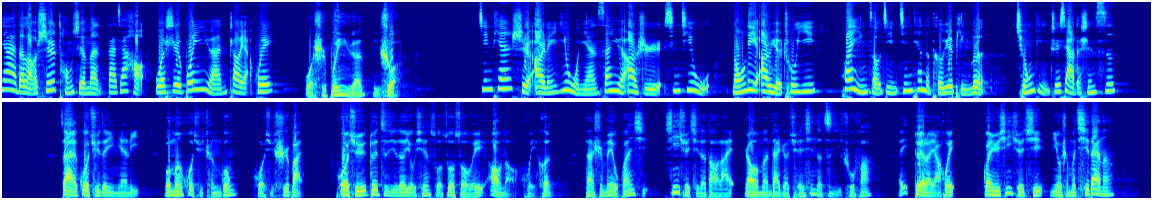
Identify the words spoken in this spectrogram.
亲爱的老师、同学们，大家好，我是播音员赵雅辉，我是播音员李硕。今天是二零一五年三月二十日，星期五，农历二月初一。欢迎走进今天的特约评论《穹顶之下的深思》。在过去的一年里，我们或许成功，或许失败，或许对自己的有些所作所为懊恼悔恨，但是没有关系。新学期的到来，让我们带着全新的自己出发。哎，对了，亚辉，关于新学期，你有什么期待呢？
